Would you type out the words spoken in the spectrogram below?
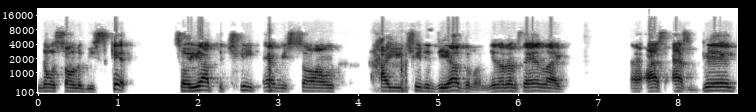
no song to be skipped. So you have to treat every song how you treated the other one. You know what I'm saying? Like uh, as as big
